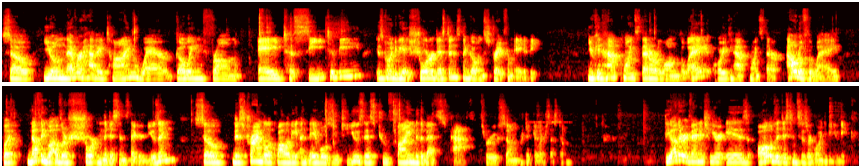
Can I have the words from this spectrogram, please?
So you'll never have a time where going from A to C to B is going to be a shorter distance than going straight from A to B. You can have points that are along the way, or you can have points that are out of the way, but nothing will ever shorten the distance that you're using. So this triangle equality enables you to use this to find the best path through some particular system. The other advantage here is all of the distances are going to be unique.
